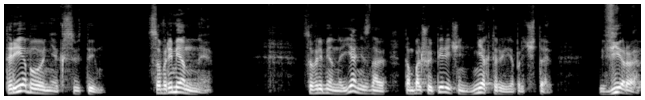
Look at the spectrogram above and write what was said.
Требования к святым современные. Современные, я не знаю, там большой перечень, некоторые я прочитаю. Вера.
